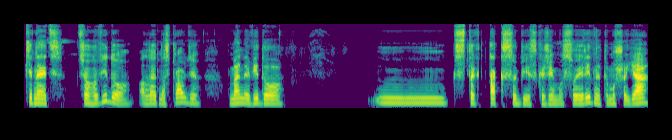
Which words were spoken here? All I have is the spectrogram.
кінець цього відео, але насправді в мене відео так, собі, скажімо, своєрідне, тому що я,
